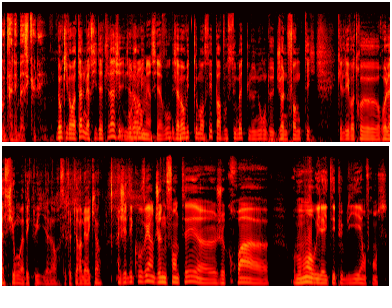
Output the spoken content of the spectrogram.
Tout allait basculer. Donc Yvan Attal, merci d'être là. Bonjour, envie- merci à vous. J'avais envie de commencer par vous soumettre le nom de John Fante. Quelle est votre relation avec lui, alors, cet auteur américain? J'ai découvert John Fante, euh, je crois, euh, au moment où il a été publié en France.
